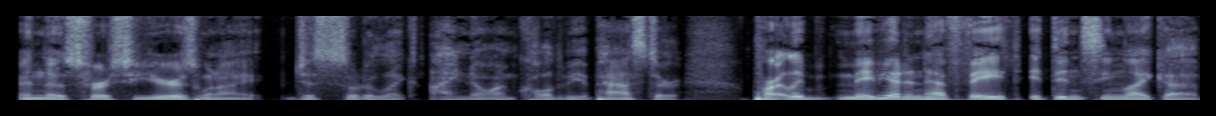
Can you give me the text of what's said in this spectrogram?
in those first years when I just sort of like, I know I'm called to be a pastor. Partly, maybe I didn't have faith. It didn't seem like a,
